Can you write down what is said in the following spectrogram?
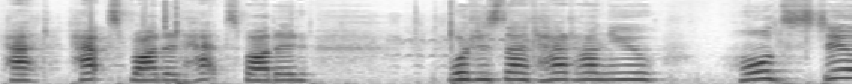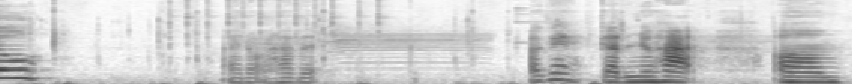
hat, hat spotted, hat spotted. What is that hat on you? Hold still. I don't have it. Okay, got a new hat. Um,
